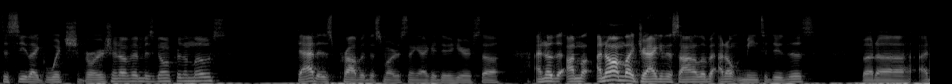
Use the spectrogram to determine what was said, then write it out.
to see like which version of him is going for the most. That is probably the smartest thing I could do here. So I know that I'm I know I'm like dragging this on a little bit. I don't mean to do this, but uh I,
